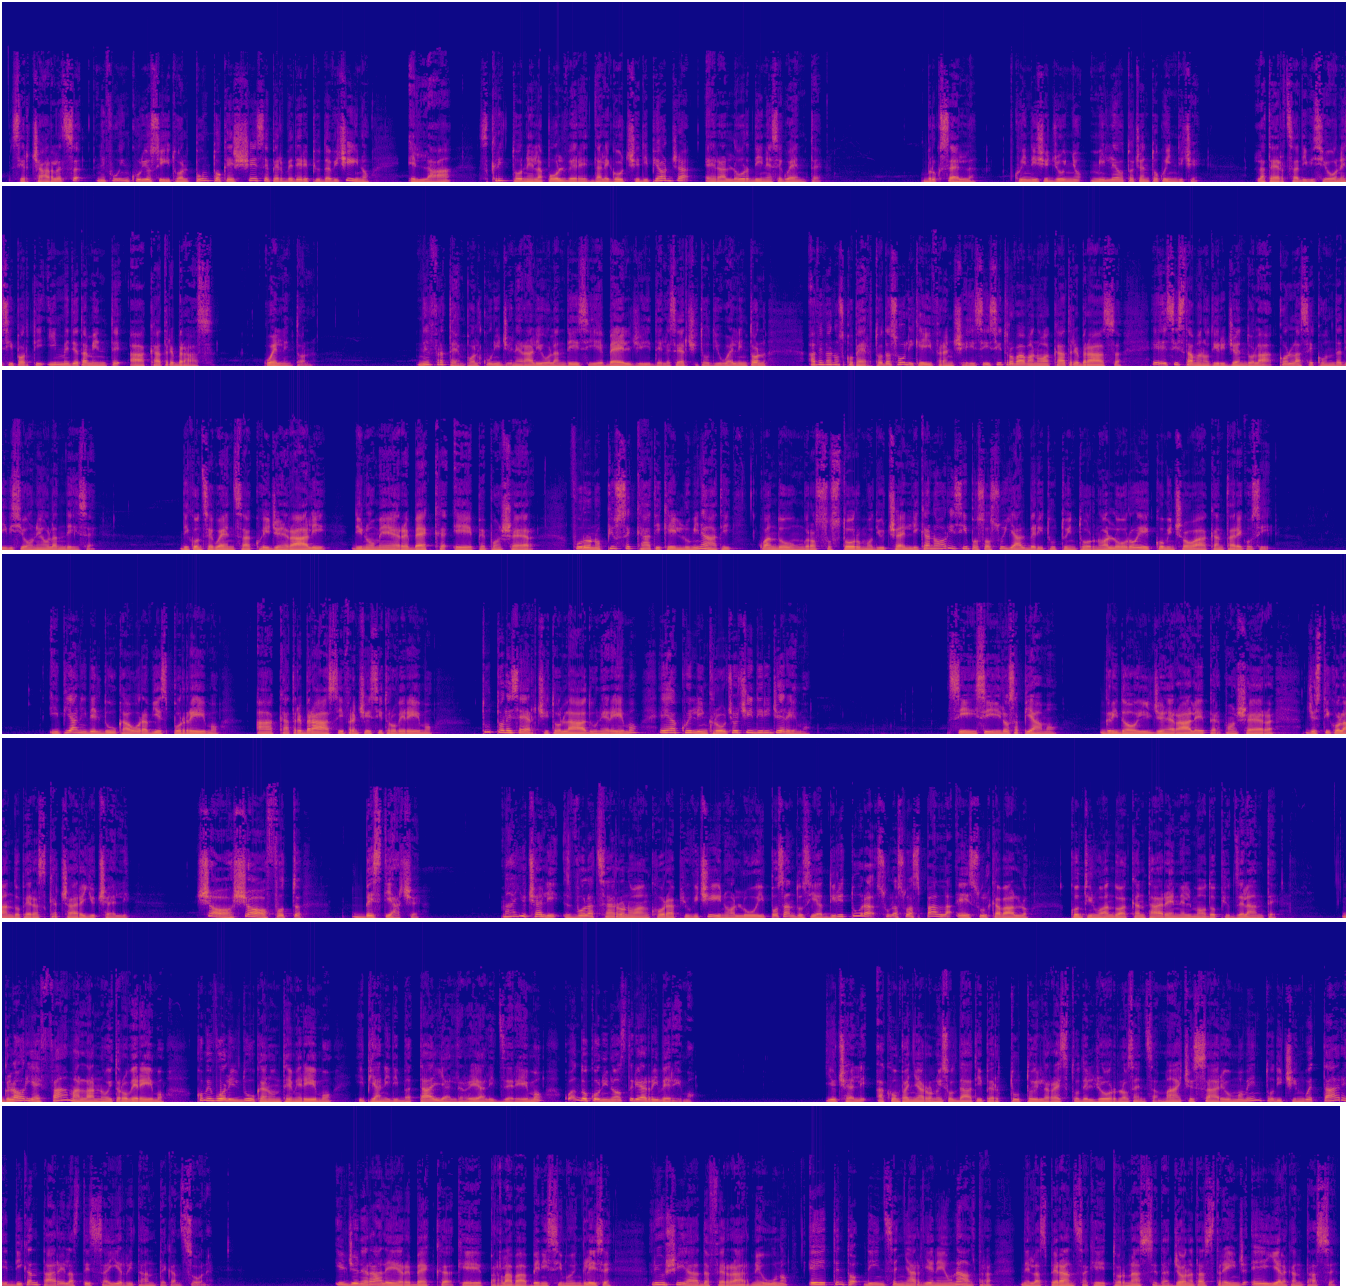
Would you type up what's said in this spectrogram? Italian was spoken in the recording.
Sir Charles ne fu incuriosito al punto che scese per vedere più da vicino e là, scritto nella polvere dalle gocce di pioggia, era l'ordine seguente. Bruxelles, 15 giugno 1815. La terza divisione si porti immediatamente a Quatre Bras, Wellington. Nel frattempo alcuni generali olandesi e belgi dell'esercito di Wellington avevano scoperto da soli che i francesi si trovavano a Quatre Bras e si stavano dirigendo là con la seconda divisione olandese. Di conseguenza, quei generali, di nome Rebec e Peponcher, furono più seccati che illuminati quando un grosso stormo di uccelli canori si posò sugli alberi tutto intorno a loro e cominciò a cantare così. I piani del duca ora vi esporremo, a Catrebras i francesi troveremo, tutto l'esercito là aduneremo e a quell'incrocio ci dirigeremo. Sì, sì, lo sappiamo, gridò il generale Perponcher, gesticolando per scacciare gli uccelli. Sciò, sciò, fot... bestiacce. Ma gli uccelli svolazzarono ancora più vicino a lui, posandosi addirittura sulla sua spalla e sul cavallo, continuando a cantare nel modo più zelante. Gloria e fama là noi troveremo, come vuole il duca non temeremo, i piani di battaglia li realizzeremo quando con i nostri arriveremo. Gli uccelli accompagnarono i soldati per tutto il resto del giorno senza mai cessare un momento di cinguettare e di cantare la stessa irritante canzone. Il generale Rebec, che parlava benissimo inglese, riuscì ad afferrarne uno e tentò di insegnargliene un'altra, nella speranza che tornasse da Jonathan Strange e gliela cantasse.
